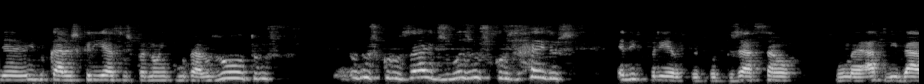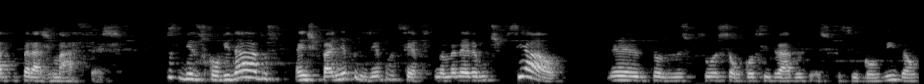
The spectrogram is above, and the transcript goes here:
eh, educar as crianças para não incomodar os outros, nos cruzeiros, mas nos cruzeiros é diferente, porque já são uma atividade para as massas. Receber os convidados, em Espanha, por exemplo, recebe-se de uma maneira muito especial. Eh, todas as pessoas são consideradas, as que se convidam,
